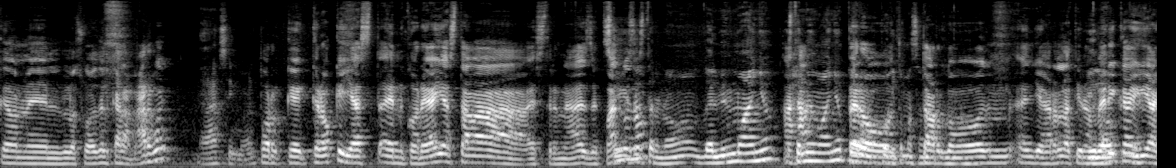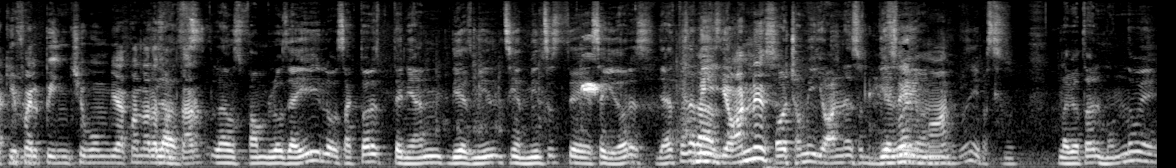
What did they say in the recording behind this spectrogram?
con el- los juegos del calamar, güey. Ah, Simón. Porque creo que ya está, en Corea ya estaba estrenada desde cuándo, sí, ¿no? se estrenó del mismo año. Este Ajá, mismo año, pero, un poquito más tardó en, en llegar a Latinoamérica Y lo- y, aquí fue el pinche boom ya cuando la Las- soltaron. los, fam- los de ahí, los actores, tenían 10 mil, 100 mil seguidores. Ya después de las Millones. 8 millones, 10 Sí, millones. pues, la vio todo el mundo, güey.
